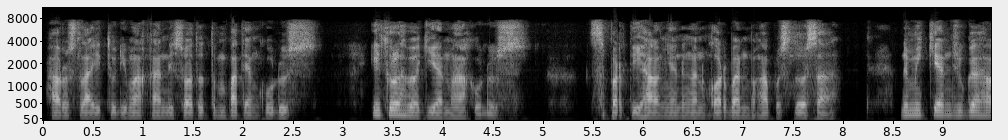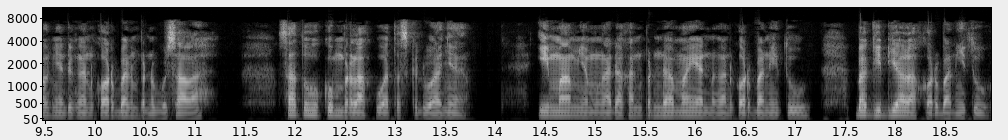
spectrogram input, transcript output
Haruslah itu dimakan di suatu tempat yang kudus. Itulah bagian maha kudus seperti halnya dengan korban penghapus dosa. Demikian juga halnya dengan korban penebus salah. Satu hukum berlaku atas keduanya. Imam yang mengadakan pendamaian dengan korban itu, bagi dialah korban itu.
